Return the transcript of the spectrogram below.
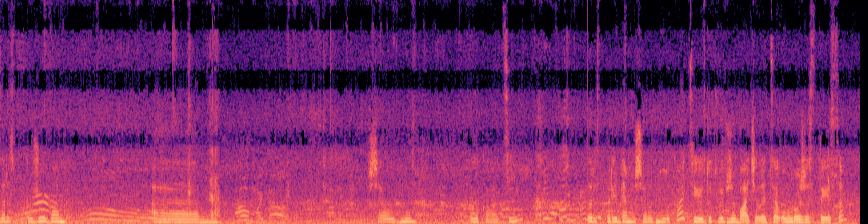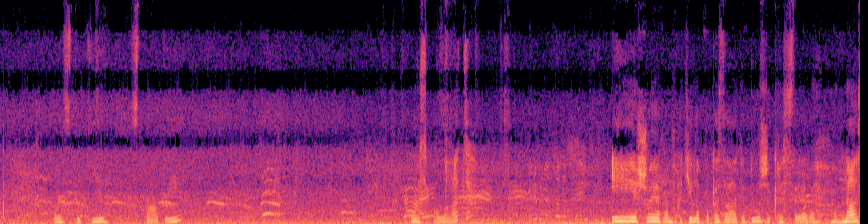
Зараз покажу вам ем, ще одну локацію. Зараз перейдемо ще в одну локацію. Тут ви вже бачили, це огорожа стиса. Ось такі статуї. Ось палац. І що я вам хотіла показати? Дуже красиве. В нас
